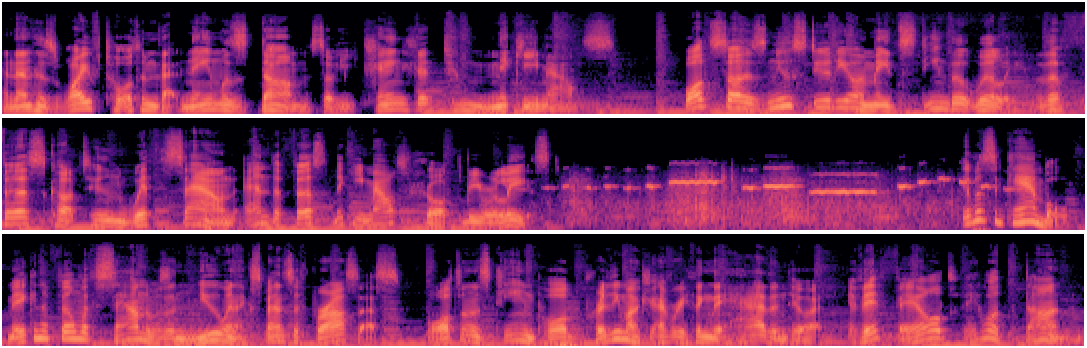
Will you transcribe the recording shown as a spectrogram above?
And then his wife told him that name was dumb, so he changed it to Mickey Mouse. Walt saw his new studio and made Steamboat Willie, the first cartoon with sound and the first Mickey Mouse short to be released. It was a gamble. Making a film with sound was a new and expensive process. Walt and his team poured pretty much everything they had into it. If it failed, they were done.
